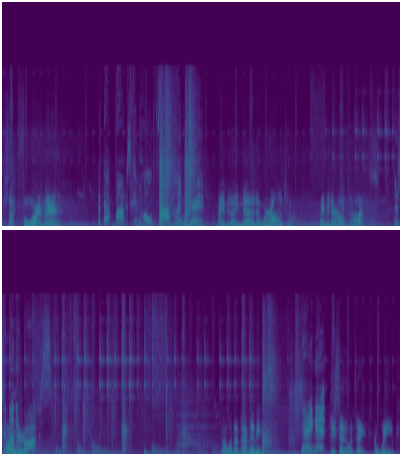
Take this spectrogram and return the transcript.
There's like four in there. But that box can hold 500. Maybe they know that we're on to them. Maybe they're on to us. There's another box. That one doesn't have any. Dang it. He said it would take a week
